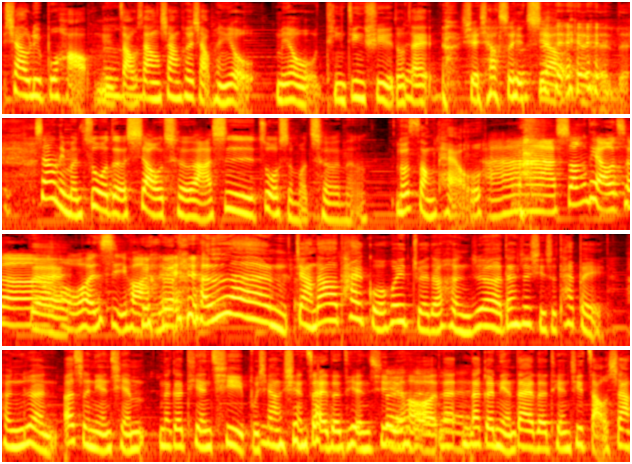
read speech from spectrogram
效率不好。嗯、你早上上课，小朋友没有听进去，都在 学校睡觉。对对对。像你们坐的校车啊，是坐什么车呢？罗双条啊，双条车，对、哦，我很喜欢。很冷，讲到泰国会觉得很热，但是其实泰北很冷。二十年前那个天气不像现在的天气哈，那那个年代的天气早上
